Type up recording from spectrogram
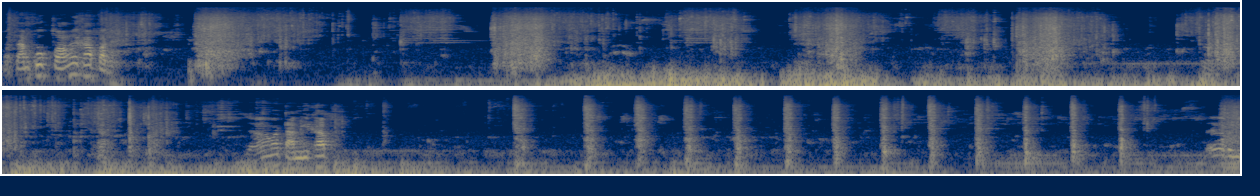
มาตำคุกสองเลยครับบัดนี้เดี๋ยวเอามาตำอีกครับ แล้วก็ไ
